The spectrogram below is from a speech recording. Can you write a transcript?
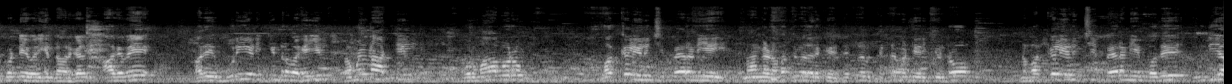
கொண்டே வருகின்றார்கள். ஆகவே அதை முறியடிக்கின்ற வகையில் தமிழ்நாட்டில் ஒரு மாபெரும் மக்கள் எழுச்சி பேரணியை நாங்கள் நடத்துவதற்கு திட்டம் திட்டமிட்டு இருக்கின்றோம் இந்த மக்கள் எழுச்சி பேரணி என்பது இந்தியா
